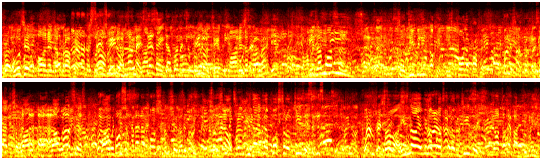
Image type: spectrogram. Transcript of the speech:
Brother. Who says Paul is a prophet? No, no, no. Says who? we That don't say. Muhammad. Says who? That Muhammad. We don't say Paul is a prophet. He's a apostle. Exactly. So do you believe? Okay, is Paul a prophet? Paul is not a prophet. Exactly. So why would why would Jesus? Why would Jesus? an apostle. Listen, listen, listen. So he's not. He's not even apostle of Jesus. Listen, listen, listen. What I'm trying to say Brother, is he's not even No, no, no, apostle no, of. Jesus. You're talking about belief.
